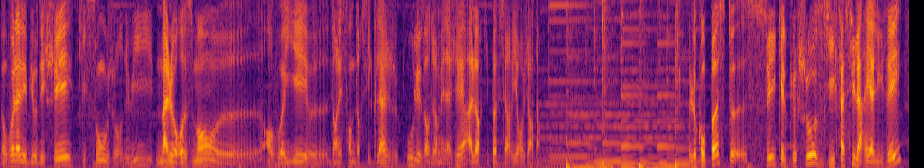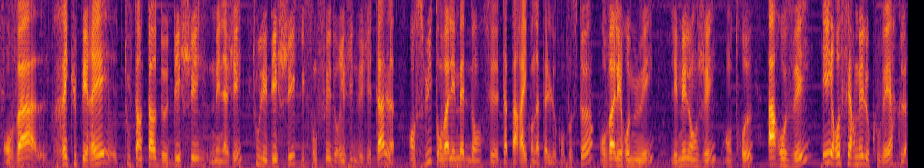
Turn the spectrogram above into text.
Donc voilà les biodéchets qui sont aujourd'hui malheureusement envoyés dans les centres de recyclage ou les ordures ménagères alors qu'ils peuvent servir au jardin. Le compost, c'est quelque chose qui est facile à réaliser. On va récupérer tout un tas de déchets ménagers, tous les déchets qui sont faits d'origine végétale. Ensuite, on va les mettre dans cet appareil qu'on appelle le composteur. On va les remuer, les mélanger entre eux, arroser et refermer le couvercle,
